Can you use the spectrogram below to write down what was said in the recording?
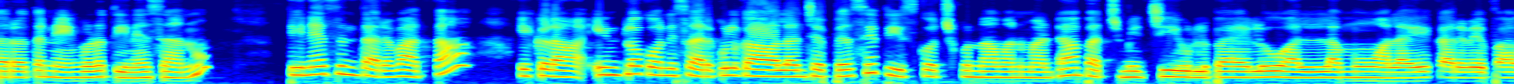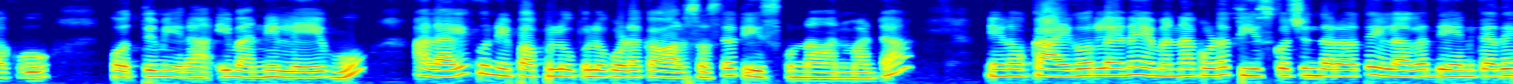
తర్వాత నేను కూడా తినేసాను. తినేసిన తర్వాత ఇక్కడ ఇంట్లో కొన్ని సరుకులు కావాలని చెప్పేసి తీసుకొచ్చుకున్నాం అనమాట పచ్చిమిర్చి ఉల్లిపాయలు అల్లము అలాగే కరివేపాకు కొత్తిమీర ఇవన్నీ లేవు. అలాగే కొన్ని పప్పులు ఉప్పులు కూడా కావాల్సి వస్తే తీసుకున్నాం అనమాట నేను కాయగూరలైనా ఏమన్నా కూడా తీసుకొచ్చిన తర్వాత ఇలాగ దేనికదే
